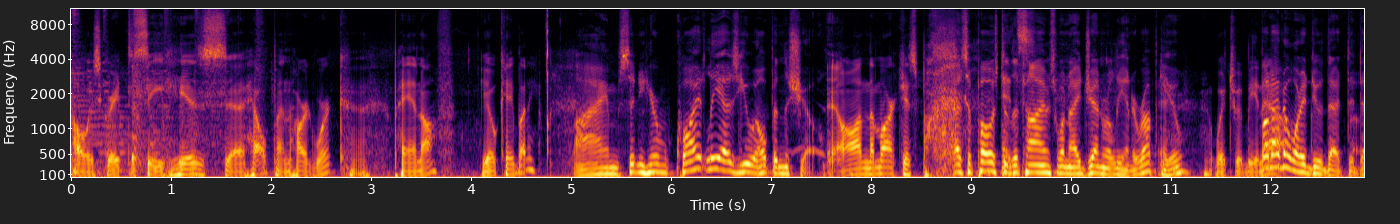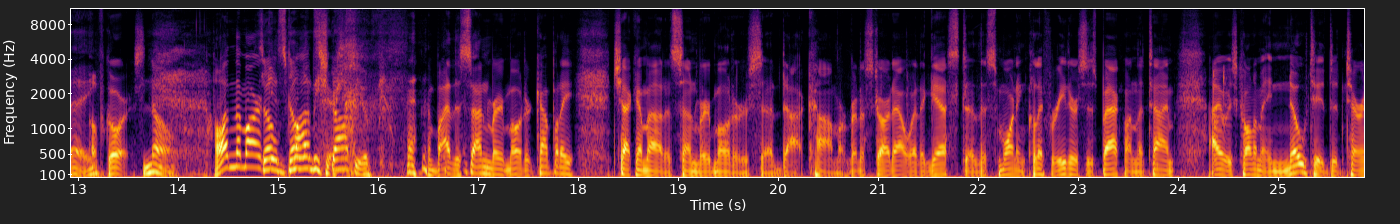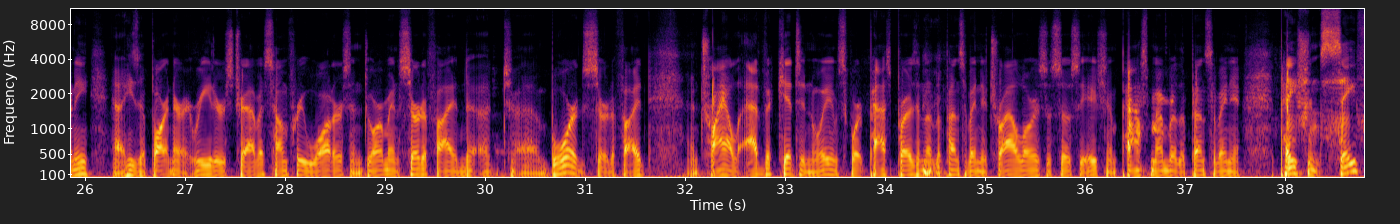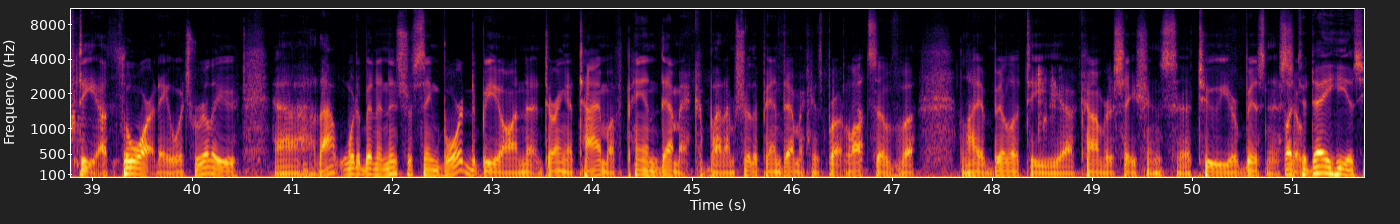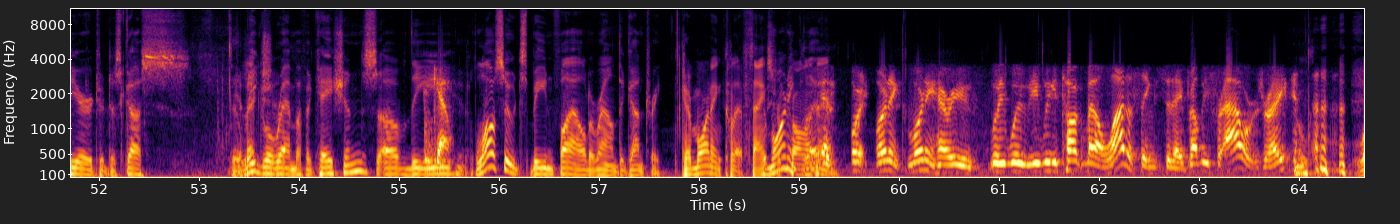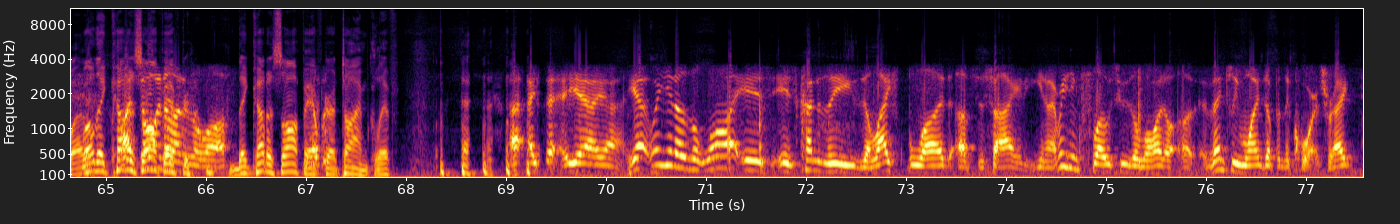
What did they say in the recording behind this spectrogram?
Always great to see his uh, help and hard work uh, paying off. You okay, buddy? I'm sitting here quietly as you open the show. On the Marcus. As opposed to the times when I generally interrupt you. Which would be But. I don't want to do that today. Of course. No. On the Mark So don't let me stop you. by the Sunbury Motor Company. Check them out at sunburymotors.com. We're going to start out with a guest uh, this morning. Cliff Rieders is back on the time. I always call him a noted attorney. Uh, he's a partner at Rieders, Travis, Humphrey, Waters, and Dohrmann, certified, uh, t- uh, board certified, and trial advocate in Williamsport, past president of the Pennsylvania Trial Lawyers Association, past member of the Pennsylvania Patient Safety Authority, which really, uh, that would have been an interesting board to be on uh, during a time of pandemic. But I'm sure the pandemic has brought lots of uh, liability uh, conversations uh, to your business. But So- today he is here to discuss the The legal ramifications of the Yeah. lawsuits being filed around the country. Good morning, Cliff. Thanks Good morning, for calling Cliff. in. Morning, morning, morning. How are you? We, we, we could talk about a lot of things today, probably for hours, right? Well, they cut What's us off after in the law? they cut us off after a time, Cliff. I, I th- yeah, yeah, yeah. Well, you know, the law is is kind of the the lifeblood of society. You know, everything flows through the law. It uh, eventually winds up in the courts, right?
